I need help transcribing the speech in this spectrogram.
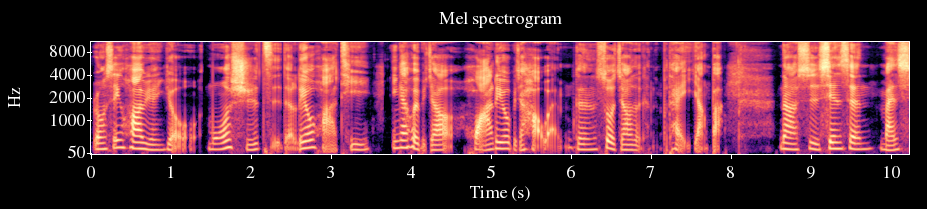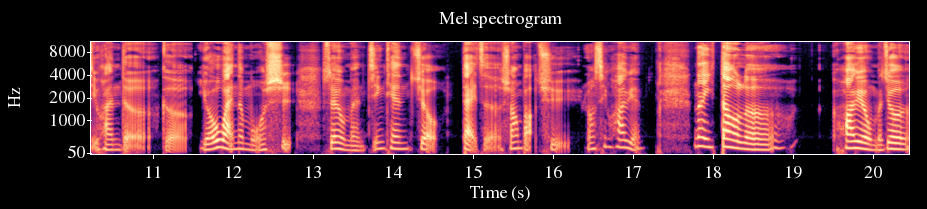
荣兴花园有磨石子的溜滑梯，应该会比较滑溜，比较好玩，跟塑胶的可能不太一样吧。那是先生蛮喜欢的个游玩的模式，所以我们今天就带着双宝去荣兴花园。那一到了花园，我们就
